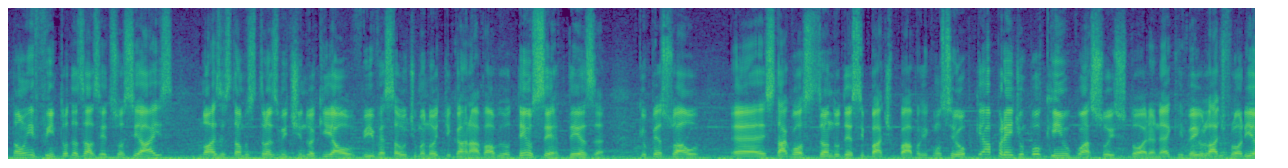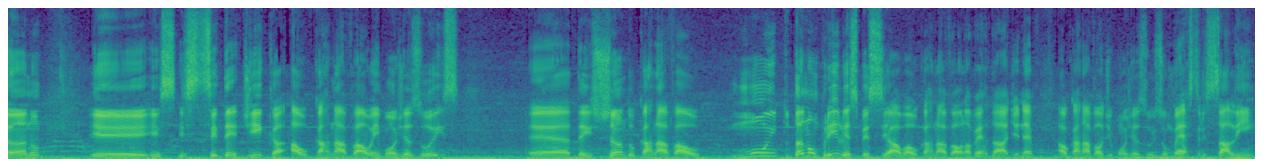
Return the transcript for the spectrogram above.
Então, enfim, todas as redes sociais, nós estamos transmitindo aqui ao vivo essa última noite de carnaval. Eu tenho certeza que o pessoal é, está gostando desse bate-papo aqui com o senhor, porque aprende um pouquinho com a sua história, né? Que veio lá de Floriano e, e, e se dedica ao carnaval em Bom Jesus, é, deixando o carnaval muito, dando um brilho especial ao carnaval, na verdade, né? Ao carnaval de Bom Jesus, o mestre Salim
